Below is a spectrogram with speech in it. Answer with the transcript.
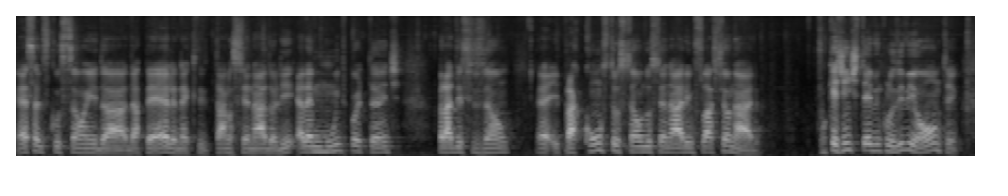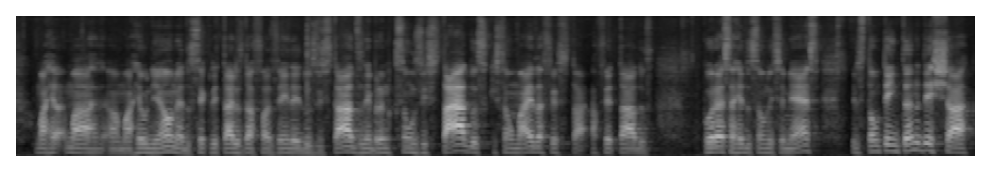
essa discussão aí da, da PL, né, que está no Senado ali, ela é muito importante para a decisão é, e para a construção do cenário inflacionário. O que a gente teve, inclusive, ontem, uma, uma, uma reunião né, dos secretários da Fazenda e dos estados, lembrando que são os estados que são mais afetados por essa redução do ICMS, eles estão tentando deixar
